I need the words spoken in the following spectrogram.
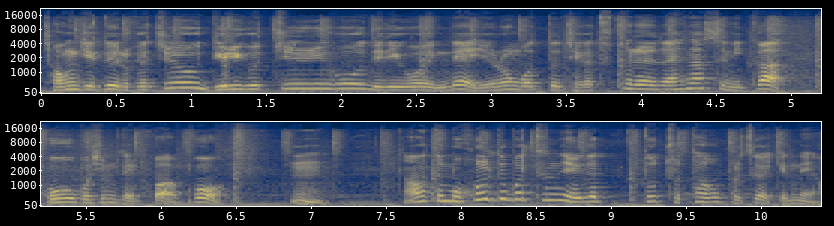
정지도 이렇게 쭉 느리고 줄이고 느리고 있는데 이런 것도 제가 튜토리얼에 해놨으니까 그거 보시면 될 것 같고 음. 아무튼 뭐 홀드 버튼은 여기가 또 좋다고 볼 수가 있겠네요.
